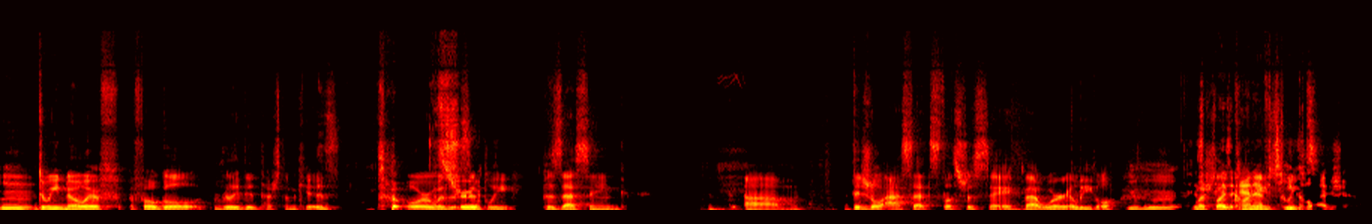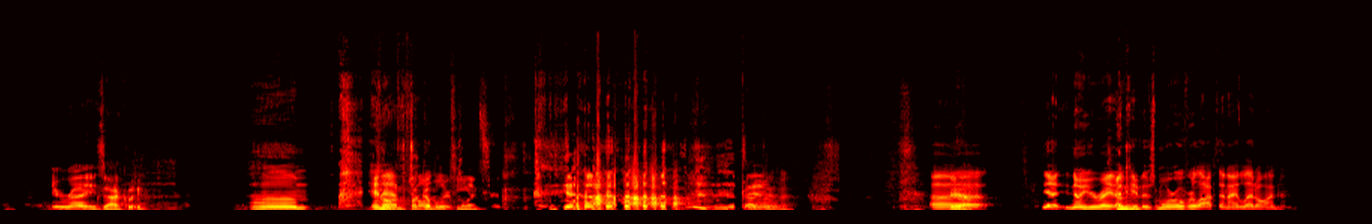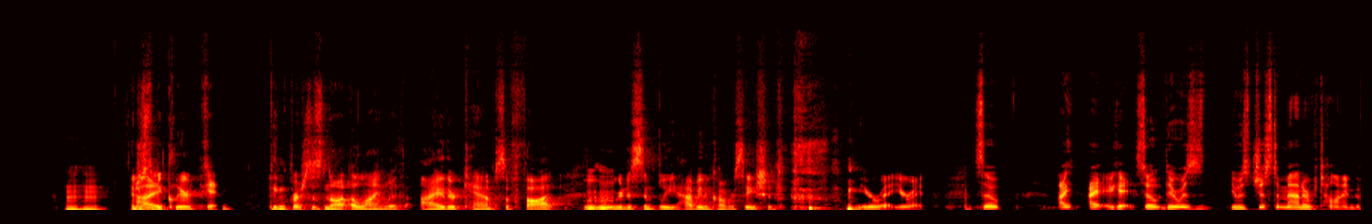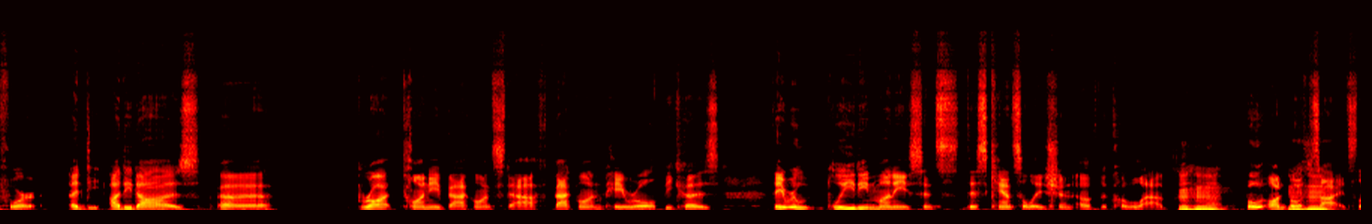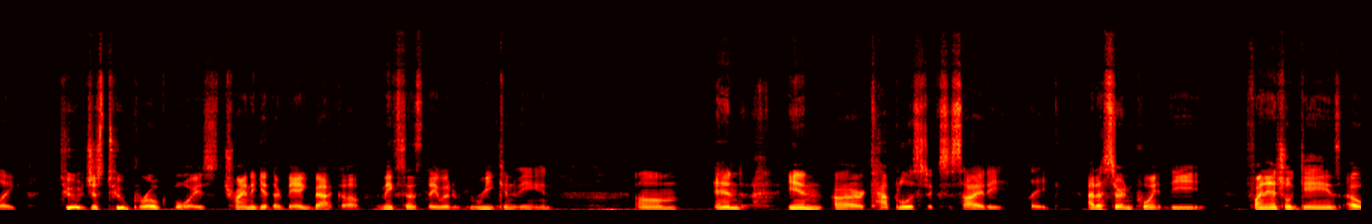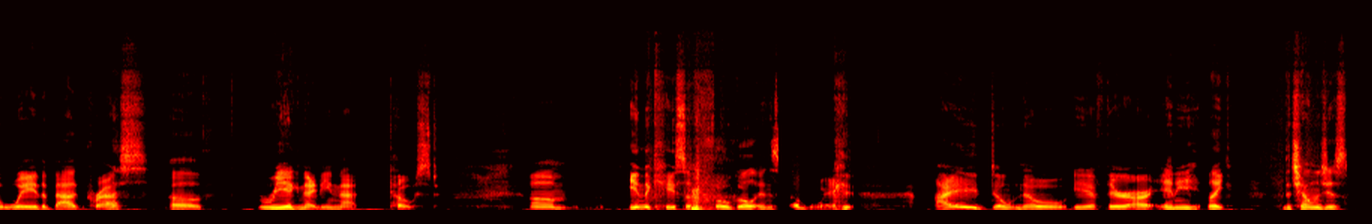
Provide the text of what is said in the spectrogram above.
Mm. Do we know if Fogle really did touch them kids, or was That's it true. simply possessing um, digital assets? Let's just say that were illegal. Mhm. His, Much like Kanye's NFT tweets. collection. You're right. Exactly. Um, and Non-fuckable teens. God Damn. it. Uh, Yeah. yeah. no, you're right. Okay, And- there's more overlap than I let on. Mm-hmm. And just I- to be clear, okay. Think Fresh does not align with either camps of thought. Mhm. We're just simply having the conversation. You're right. You're right. So, I, I okay. So there was it was just a matter of time before Adidas uh, brought Kanye back on staff, back on payroll because they were bleeding money since this cancellation of the collab. hmm both on both Mhm. sides. Like two just two broke boys trying to get their bag back up. It makes sense they would reconvene. Um, and in our capitalistic society, like at a certain point, the financial gains outweigh the bad press of reigniting that toast. Um, in the case of Fogle and Subway, I don't know if there are any like the challenge is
